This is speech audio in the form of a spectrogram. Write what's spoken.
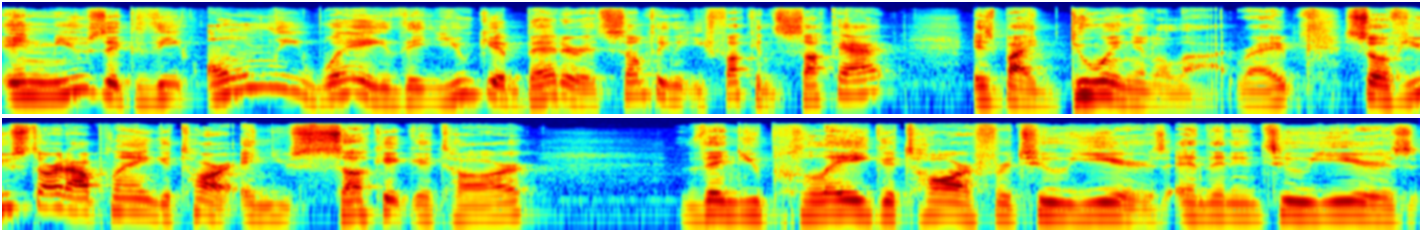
in music, the only way that you get better at something that you fucking suck at is by doing it a lot, right? So if you start out playing guitar and you suck at guitar, then you play guitar for two years and then in two years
